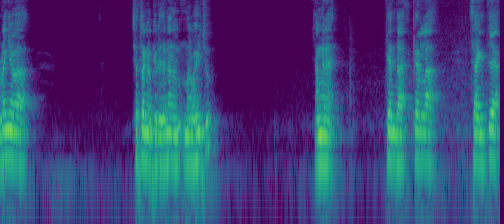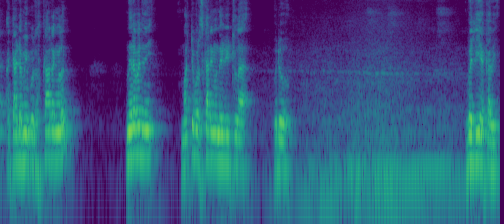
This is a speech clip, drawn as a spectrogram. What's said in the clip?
തുടങ്ങിയ ചിത്രങ്ങൾക്ക് രചന നിർവഹിച്ചു. അങ്ങനെ കേന്ദ്ര കേരള സാഹിത്യ അക്കാദമി പുരസ്കാരങ്ങൾ നിരവധി മറ്റു പുരസ്കാരങ്ങൾ നേടിയിട്ടുള്ള ഒരു വലിയ കവി.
